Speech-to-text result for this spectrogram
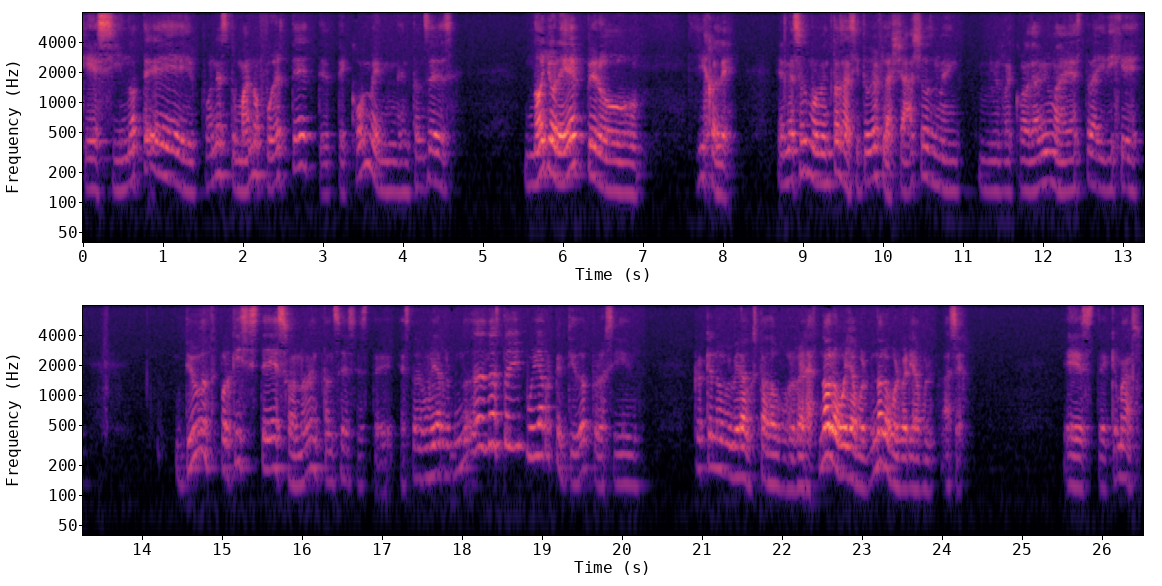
que si no te pones tu mano fuerte, te, te comen. Entonces, no lloré, pero, híjole, en esos momentos así tuve flashazos, me, me recordé a mi maestra y dije, dude, ¿por qué hiciste eso, no? Entonces, este, estoy muy, no, no, estoy muy arrepentido, pero sí, creo que no me hubiera gustado volver a, no lo voy a volver, no lo volvería a hacer. Este, ¿qué más?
